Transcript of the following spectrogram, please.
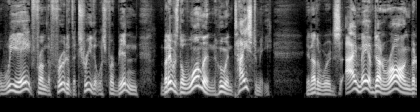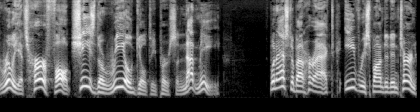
We ate from the fruit of the tree that was forbidden, but it was the woman who enticed me. In other words, I may have done wrong, but really it's her fault. She's the real guilty person, not me. When asked about her act, Eve responded in turn,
